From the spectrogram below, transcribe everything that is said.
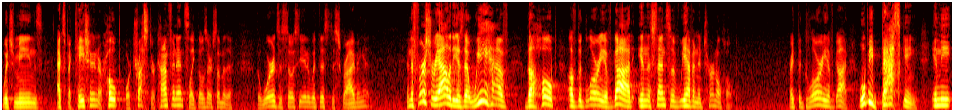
which means expectation or hope or trust or confidence. Like those are some of the the words associated with this describing it. And the first reality is that we have the hope of the glory of God in the sense of we have an eternal hope. Right? The glory of God. We'll be basking in the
